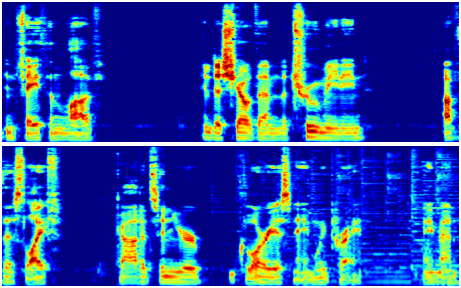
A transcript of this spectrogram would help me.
in faith and love and to show them the true meaning of this life. God, it's in your glorious name we pray. Amen.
